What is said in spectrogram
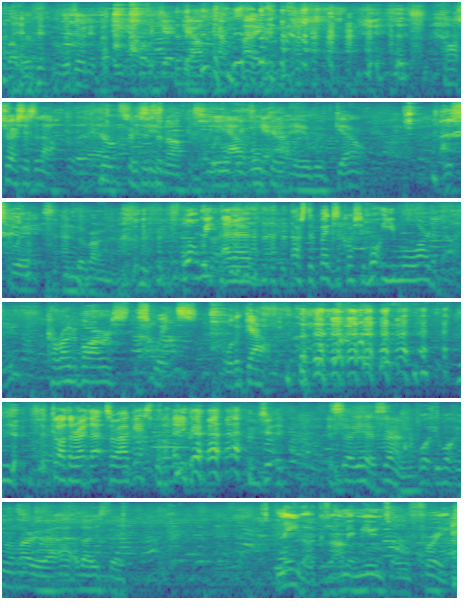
But We're doing it for Eat Out to Get Gout campaign. Can't stress this enough. Uh, Can't stress this this enough. We will Out be walking out Out. here with gout, the squid, and the Rona. What we and um, that's the begs the question: What are you more worried about? Coronavirus, the squits, or the gout? Can I direct that to our guest today? so yeah, Sam, what you what you want to worry about out of those three? neither, because I'm immune to all three. I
